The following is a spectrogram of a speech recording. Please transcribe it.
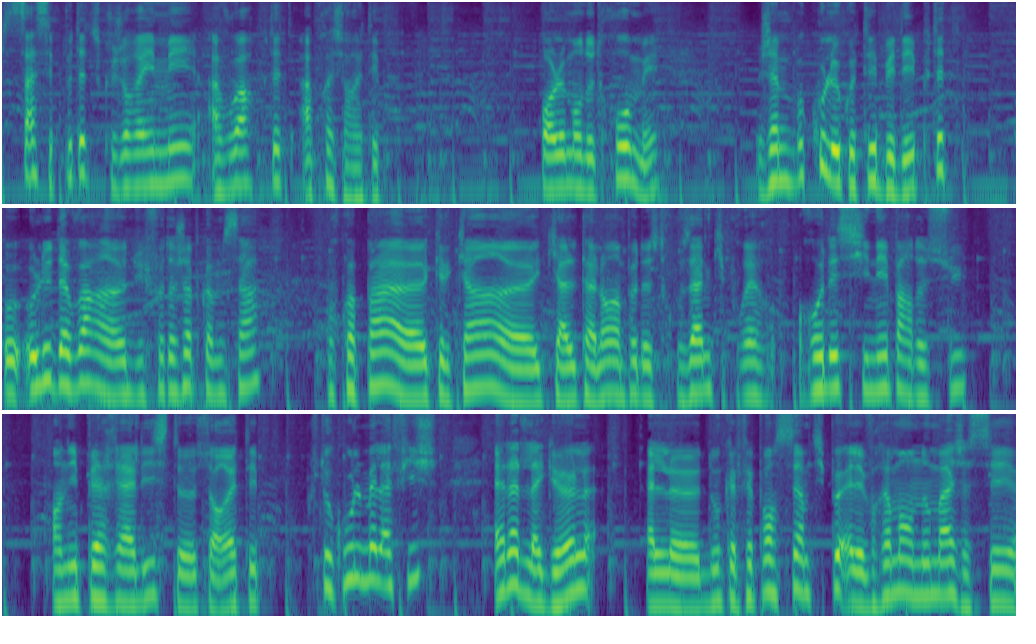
ça c'est peut-être ce que j'aurais aimé avoir peut-être après ça aurait été probablement de trop mais j'aime beaucoup le côté BD peut-être au, au lieu d'avoir euh, du Photoshop comme ça pourquoi pas euh, quelqu'un euh, qui a le talent un peu de Struzan qui pourrait re- redessiner par-dessus en hyper réaliste euh, ça aurait été plutôt cool. Mais l'affiche elle a de la gueule. Elle, donc elle fait penser un petit peu elle est vraiment en hommage à ces,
